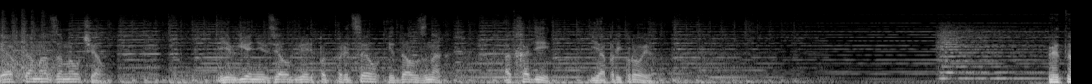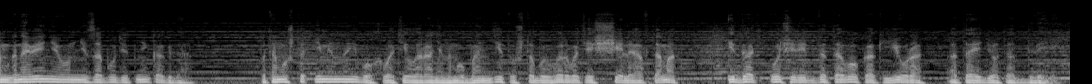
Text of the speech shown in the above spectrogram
и автомат замолчал. Евгений взял дверь под прицел и дал знак. «Отходи, я прикрою». Это мгновение он не забудет никогда, потому что именно его хватило раненому бандиту, чтобы вырвать из щели автомат и дать очередь до того, как Юра отойдет от двери.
